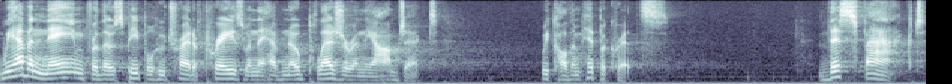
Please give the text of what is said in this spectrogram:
We have a name for those people who try to praise when they have no pleasure in the object. We call them hypocrites. This fact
